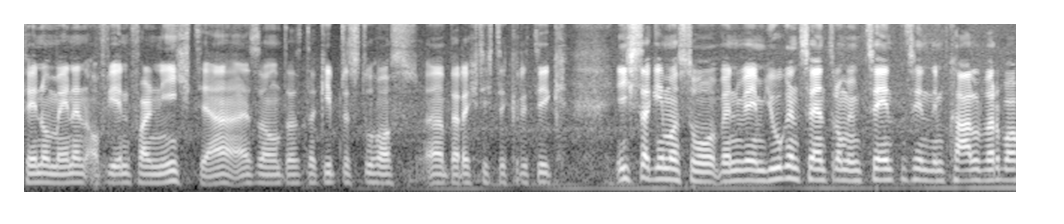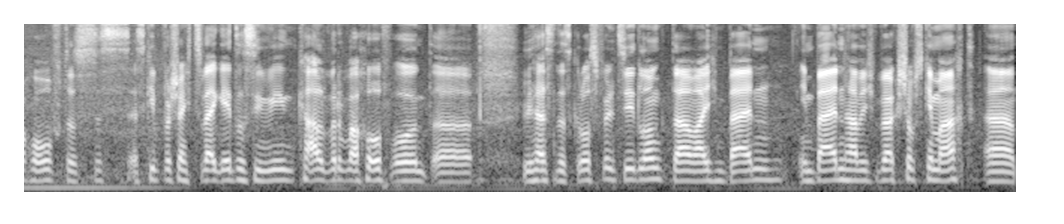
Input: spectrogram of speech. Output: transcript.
Phänomenen, auf jeden Fall nicht. Ja, also und da, da gibt es durchaus äh, berechtigte Kritik. Ich sage immer so, wenn wir im Jugendzentrum im 10. sind, im Karl-Werbachhof, es gibt wahrscheinlich zwei Ghettos in Wien, Karl-Werbachhof und äh, wie heißt das, Großfeldsiedlung, da war ich in beiden. In beiden habe ich Workshops gemacht. Äh,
